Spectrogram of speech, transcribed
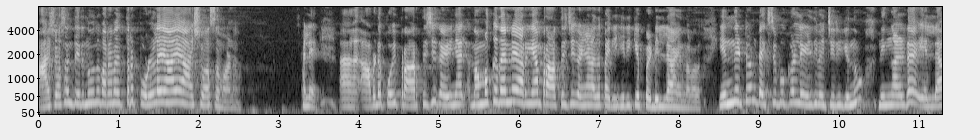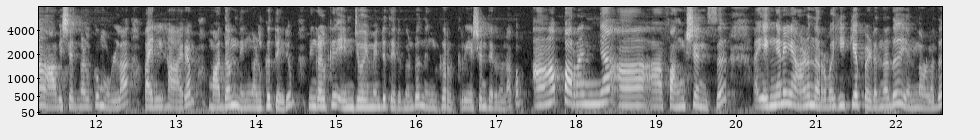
ആശ്വാസം തരുന്നു എന്ന് പറയുമ്പോൾ എത്ര പൊള്ളയായ ആശ്വാസമാണ്. അല്ലേ? അവിടെ പോയി പ്രാർത്ഥിച്ചു കഴിഞ്ഞാൽ നമുക്ക് തന്നെ അറിയാം പ്രാർത്ഥിച്ചു കഴിഞ്ഞാൽ അത് പരിഹരിക്കപ്പെടില്ല എന്നുള്ളത്. എന്നിട്ടും ടെക്സ്റ്റ് ബുക്കുകളിൽ എഴുതി വെച്ചിരിക്കുന്നു നിങ്ങളുടെ എല്ലാ ആവശ്യങ്ങൾക്കുമുള്ള പരിഹാരം മതം നിങ്ങൾക്ക് തരും നിങ്ങൾക്ക് എൻജോയ്മെന്റ് തരുന്നുണ്ട് നിങ്ങൾക്ക് റിക്രിയേഷൻ തരുന്നുണ്ട്. അപ്പം ആ പറഞ്ഞ ആ ഫങ്ഷൻസ് എങ്ങനെയാണ് നിർവഹിക്കപ്പെടുന്നത് എന്നുള്ളത്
